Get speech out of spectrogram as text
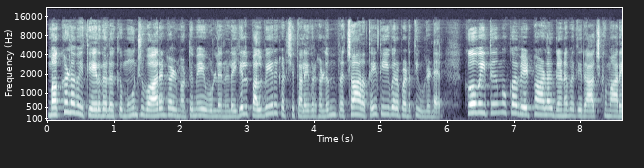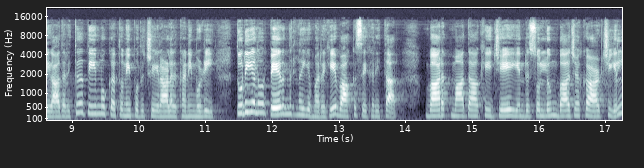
மக்களவை தேர்தலுக்கு மூன்று வாரங்கள் மட்டுமே உள்ள நிலையில் பல்வேறு கட்சி தலைவர்களும் பிரச்சாரத்தை தீவிரப்படுத்தியுள்ளனர். கோவை திமுக வேட்பாளர் கணபதி ராஜ்குமாரை ஆதரித்து திமுக துணை பொதுச் செயலாளர் கனிமொழி துடியலூர் பேருந்து நிலையம் அருகே வாக்கு சேகரித்தார். பாரத் மாதா கி ஜே என்று சொல்லும் பாஜக ஆட்சியில்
